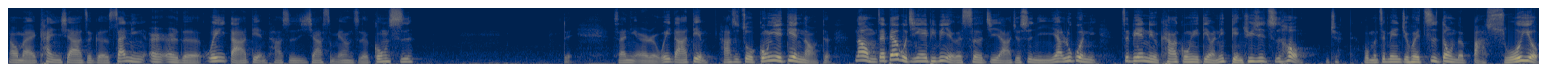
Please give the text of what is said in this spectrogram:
那我们来看一下这个三零二二的威达电，它是一家什么样子的公司？对，三零二二威达电，它是做工业电脑的。那我们在标股金 A P P 有个设计啊，就是你要，如果你这边你有看到工业电脑，你点进去之后，就我们这边就会自动的把所有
